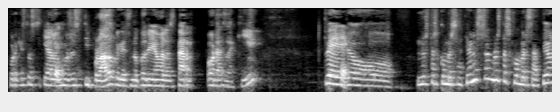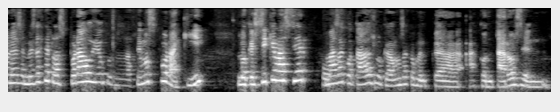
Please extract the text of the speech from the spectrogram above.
porque esto sí que ya lo Sí. hemos estipulado, porque si no podríamos estar horas aquí. Pero nuestras conversaciones son nuestras conversaciones. En vez de hacerlas por audio, pues las hacemos por aquí. Lo que sí que va a ser más acotado es lo que vamos a, a- a contaros en,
